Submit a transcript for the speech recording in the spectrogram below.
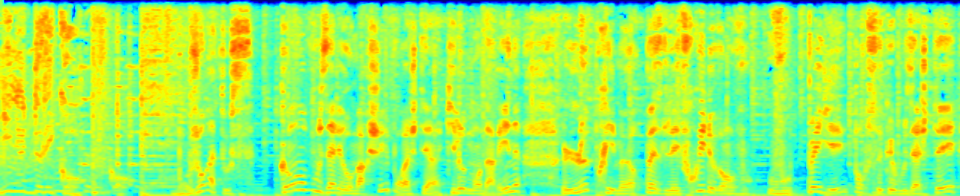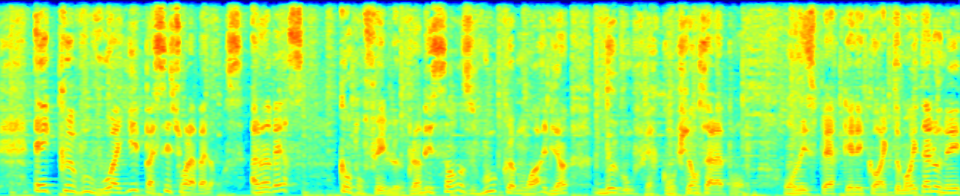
minute de l'écho. Bonjour à tous. Quand vous allez au marché pour acheter un kilo de mandarine, le primeur pèse les fruits devant vous. Vous payez pour ce que vous achetez et que vous voyez passer sur la balance. A l'inverse, quand on fait le plein d'essence, vous comme moi, eh bien, devons faire confiance à la pompe. On espère qu'elle est correctement étalonnée,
